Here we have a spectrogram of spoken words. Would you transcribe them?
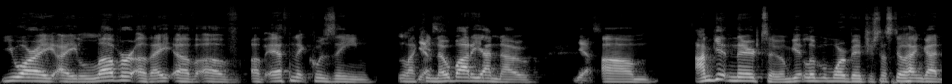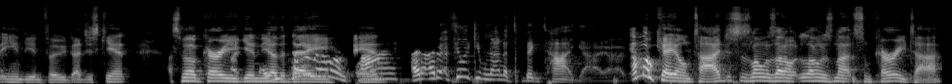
you are a, a lover of a of of of ethnic cuisine, like Yes. nobody I know. Yes. Um, I'm getting there too. I'm getting a little bit more adventurous. I still haven't got to Indian food. I just can't. I smelled curry again the other day, and I, I, I feel like you're not a big Thai guy. either. I'm okay on Thai, just as long as I don't, as long as not some curry Thai.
